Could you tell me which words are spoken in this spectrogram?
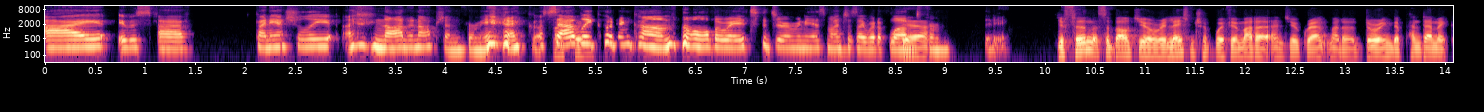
I, it was uh, financially not an option for me. I sadly okay. couldn't come all the way to Germany as much as I would have loved yeah. from city. Your film is about your relationship with your mother and your grandmother during the pandemic.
